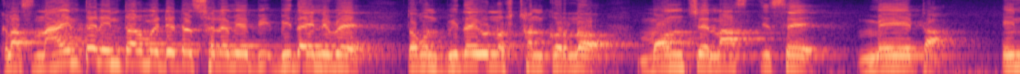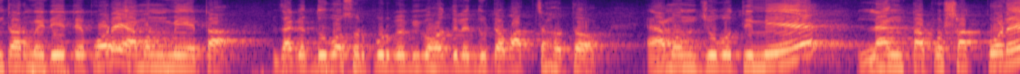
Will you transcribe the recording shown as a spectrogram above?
ক্লাস নাইন, টেন ইন্টারমিডিয়েটের ছেলে মেয়ে বিদায় নেবে। তখন বিদায় অনুষ্ঠান করল মঞ্চে নাচতেছে মেয়েটা। ইন্টারমিডিয়েটে পড়ে এমন মেয়েটা, যাকে দু বছর পূর্বে বিবাহ দিলে দুটা বাচ্চা হতো। এমন যুবতী মেয়ে ল্যাংটা পোশাক পরে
